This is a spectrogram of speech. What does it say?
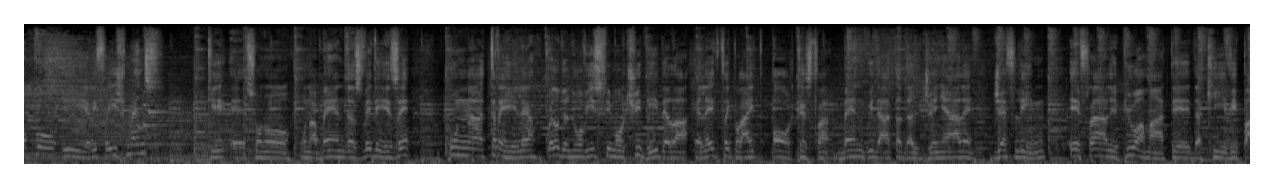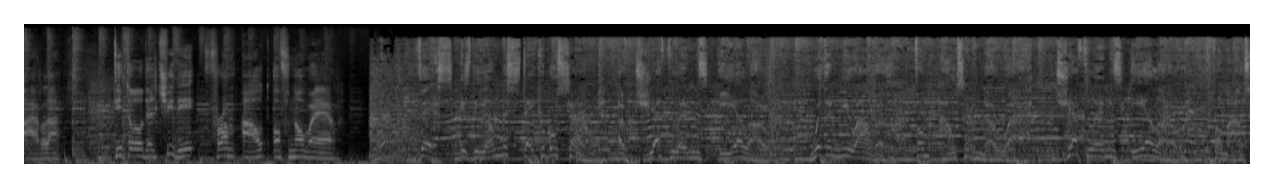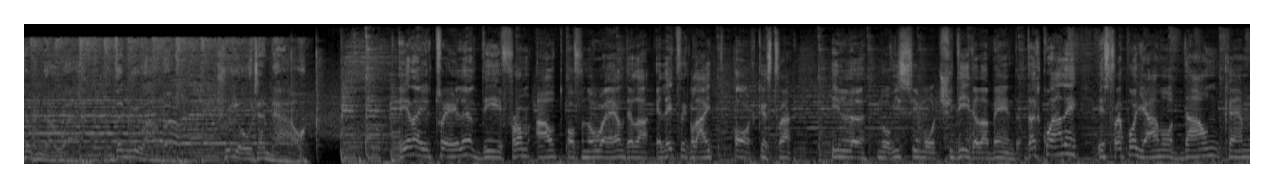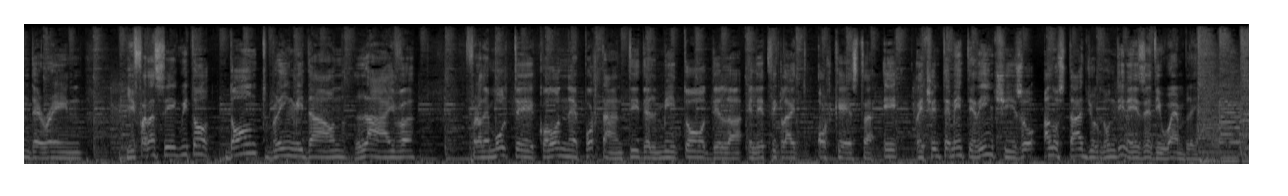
Dopo i Refreshments, che eh, sono una band svedese, un trailer, quello del nuovissimo CD della Electric Light Orchestra, band guidata dal geniale Jeff Lynne e fra le più amate da chi vi parla. Titolo del CD From Out of Nowhere. This is the unmistakable sound of Jeff Lynne's ELO with a new album from out of nowhere. Jeff Lynne's ELO from out of nowhere. The new album. Pre-order now. Era il trailer di From Out of Nowhere della Electric Light Orchestra, il nuovissimo CD della band, dal quale estrapoliamo Down Came the Rain. Gli farà seguito Don't Bring Me Down live, fra le molte colonne portanti del mito della Electric Light Orchestra e recentemente rinciso allo stadio londinese di Wembley.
